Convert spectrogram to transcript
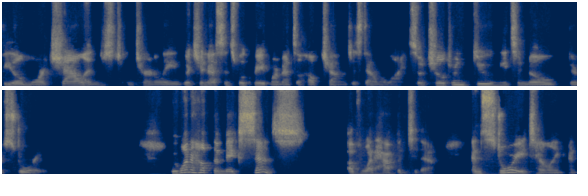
feel more challenged internally, which in essence will create more mental health challenges down the line. So children do need to know their story. We want to help them make sense of what happened to them. And storytelling and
